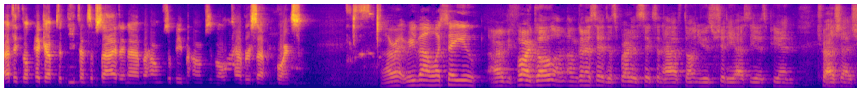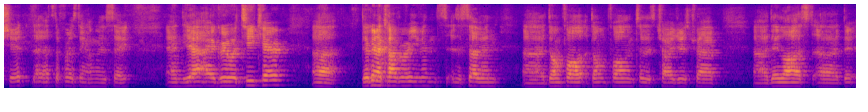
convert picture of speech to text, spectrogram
I think they'll pick up the defensive side, and uh, Mahomes will be Mahomes, and they'll cover seven points. All right, rebound. What say you? All right, before I go, I'm, I'm gonna say the spread is six and a half. Don't use shitty ass ESPN trash ass shit. That, that's the first thing I'm gonna say. And yeah, I agree with Teak here. Uh, they're gonna cover even the seven. Uh, don't fall don't fall into this Chargers trap. Uh, they lost. Uh, they're,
